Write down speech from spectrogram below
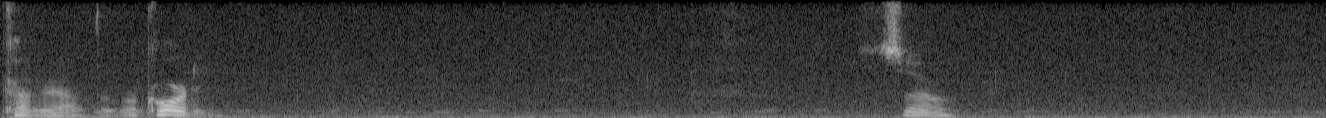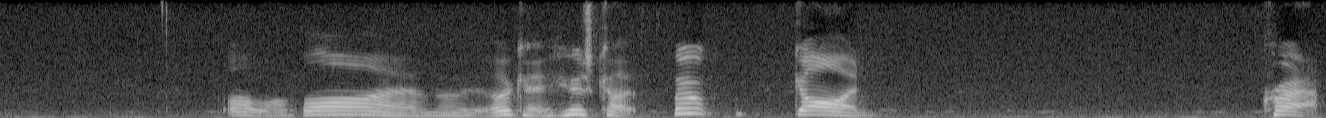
Cut it out the recording. So. Blah blah blah. I have no idea. Okay, here's cut. Boop. Gone. Crap.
